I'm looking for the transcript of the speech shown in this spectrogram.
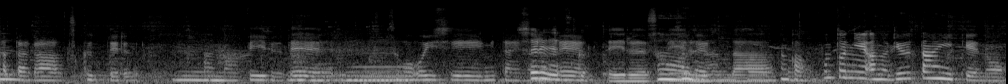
方が作ってるあのビールでうん。すごい美味しいみたいなので。で作っているビそうールなんだ。なんか本当にあの竜丹池の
